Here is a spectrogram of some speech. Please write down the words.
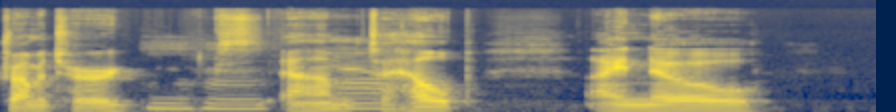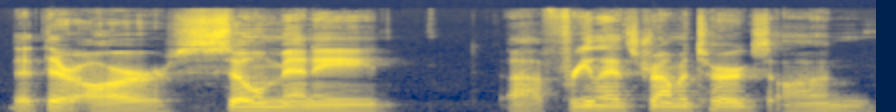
dramaturgs Mhm. um, to help. I know that there are so many uh, freelance dramaturgs on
